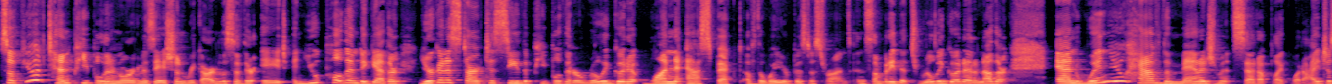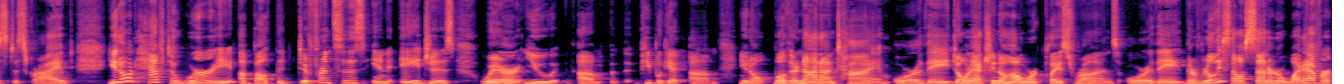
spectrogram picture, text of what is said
So if you have 10 people in an organization regardless of their age and you pull them together, you're going to start to see the people that are really good at one aspect of the way your business runs and somebody that's really good at another. And when you have the management set up like what I just described, you don't have to worry about the differences in ages where you um, people get um, you know well they're not on time or they don't actually know how workplace runs or they they're really self-centered or whatever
